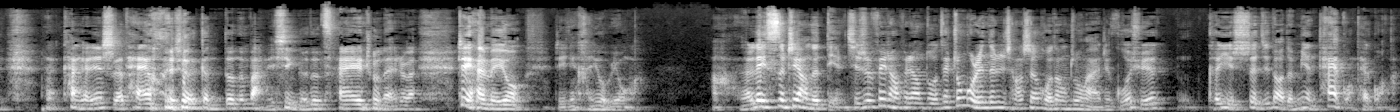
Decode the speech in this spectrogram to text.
看看人舌苔，或者更都能把这性格都猜出来，是吧？这还没用，这已经很有用了啊！那类似这样的点，其实非常非常多，在中国人的日常生活当中啊，这国学可以涉及到的面太广太广了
